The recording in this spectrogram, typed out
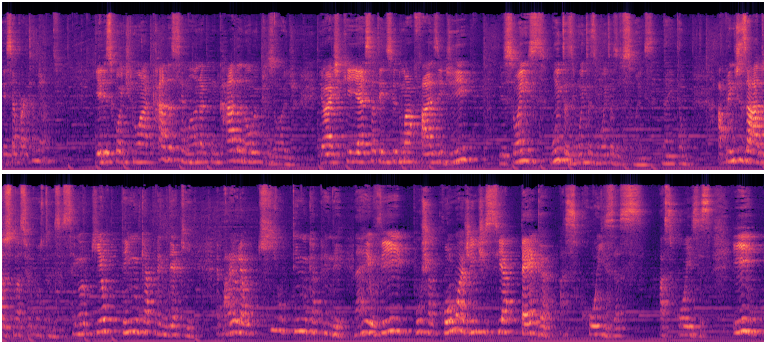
esse apartamento. E eles continuam a cada semana com cada novo episódio. Eu acho que essa tem sido uma fase de lições, muitas e muitas e muitas lições, né? Então, aprendizados nas circunstâncias. Senhor, o que eu tenho que aprender aqui? É para olhar o que eu tenho que aprender, né? Eu vi, puxa, como a gente se apega às coisas, às coisas. E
